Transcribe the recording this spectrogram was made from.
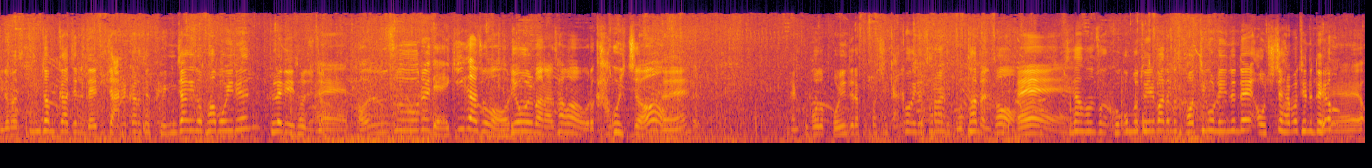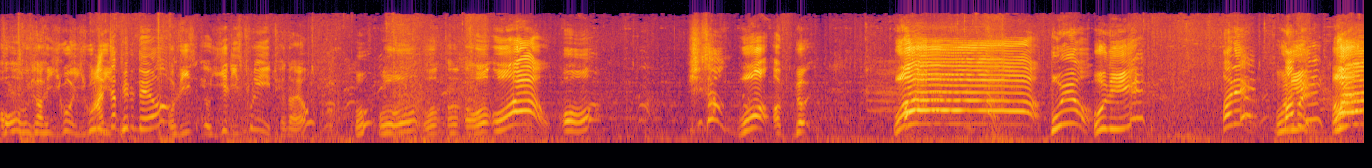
이러면 3점까지는 내주지 않을 가능성이 굉장히 높아 보이는 글래디에이터즈죠. 네, 변수를 내기가 좀 어려울 만한 상황으로 가고 있죠. 네. 밴쿠버도 본인들의 focusing 깔끔하게 좀 살아나지 못하면서 네. 신상 선수가 고군부터 일 받으면서 버티고는 있는데 어 진짜 잘 버티는데요? 네. 오, 야 이거 이거 안 잡히는데요? 어, 리, 어, 이게 respawn이 되나요? 어? 오, 오, 오, 오, 와우! 어? 희상 와, 어, 몇, 와! 뭐예요? 아니 아니? 마블 와!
